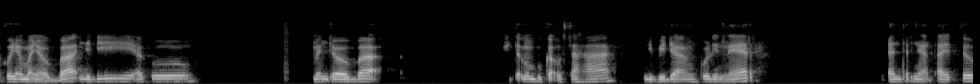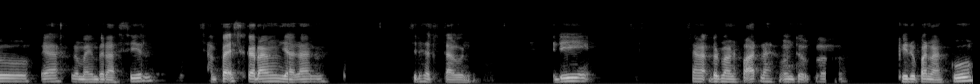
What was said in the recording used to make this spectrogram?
aku nyoba-nyoba. Jadi aku mencoba untuk membuka usaha di bidang kuliner. Dan ternyata itu ya lumayan berhasil sampai sekarang jalan sudah satu tahun. Jadi sangat bermanfaat lah untuk ke- kehidupan aku.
